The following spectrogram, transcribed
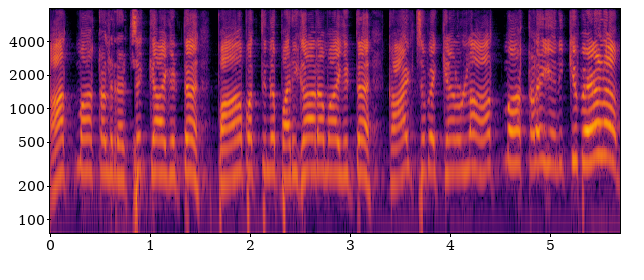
ആത്മാക്കളുടെ രക്ഷയ്ക്കായിട്ട് പാപത്തിന് പരിഹാരമായിട്ട് കാഴ്ചവെക്കാനുള്ള ആത്മാക്കളെ എനിക്ക് വേണം.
